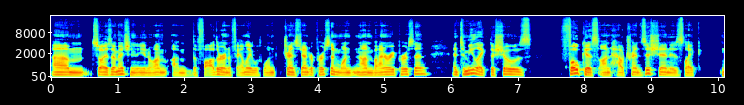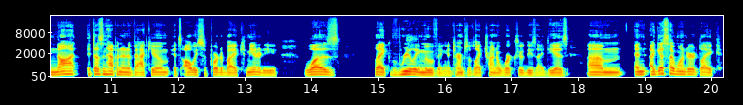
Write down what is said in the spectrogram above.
Um, so as I mentioned, you know, I'm I'm the father in a family with one transgender person, one non-binary person, and to me, like the show's focus on how transition is like not it doesn't happen in a vacuum it's always supported by a community was like really moving in terms of like trying to work through these ideas. Um and i guess i wondered like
